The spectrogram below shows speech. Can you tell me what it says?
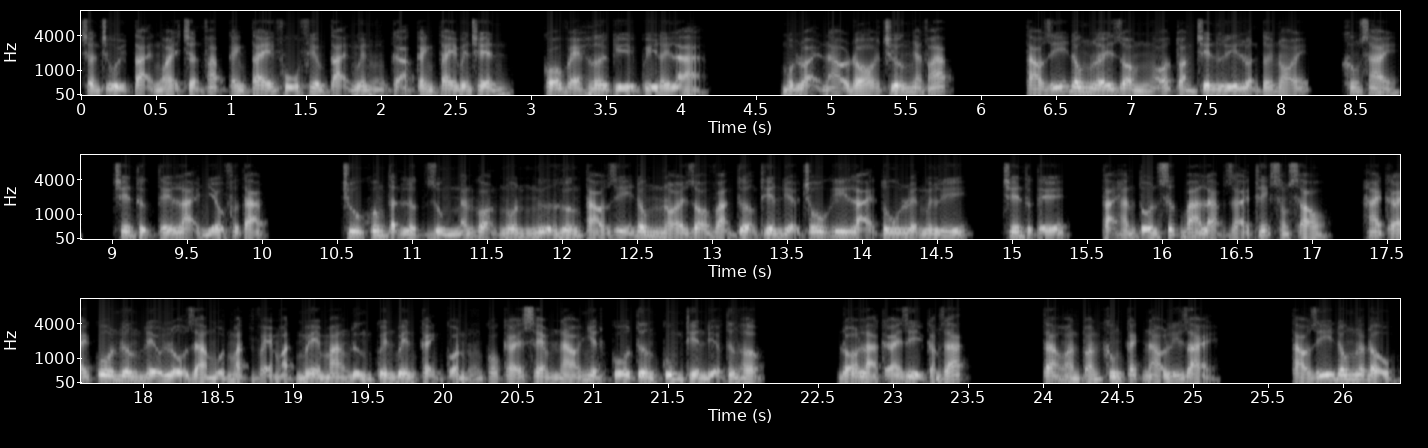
trần trụi tại ngoài trận pháp cánh tay phủ phiếm tại nguyên cả cánh tay bên trên, có vẻ hơi kỳ quỷ đây là. Một loại nào đó chướng nhãn pháp. Tào dĩ đông lấy dòm ngó toàn trên lý luận tới nói, không sai, trên thực tế lại nhiều phức tạp chu không tận lực dùng ngắn gọn ngôn ngữ hướng tào dĩ đông nói rõ vạn tượng thiên địa chỗ ghi lại tu luyện nguyên lý. Trên thực tế, tại hắn tốn sức ba lạp giải thích xong sau, hai cái cô nương đều lộ ra một mặt vẻ mặt mê mang đừng quên bên cạnh còn có cái xem náo nhiệt cố tương cùng thiên địa tương hợp. Đó là cái gì cảm giác? Ta hoàn toàn không cách nào lý giải. Tào dĩ đông lắc đầu,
